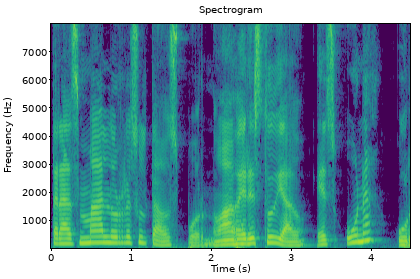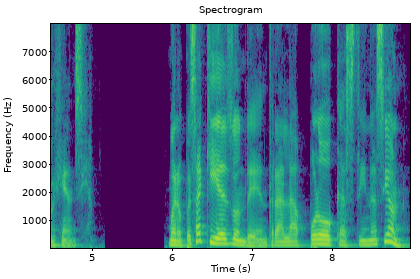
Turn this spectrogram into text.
tras malos resultados por no haber estudiado es una urgencia. Bueno, pues aquí es donde entra la procrastinación,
